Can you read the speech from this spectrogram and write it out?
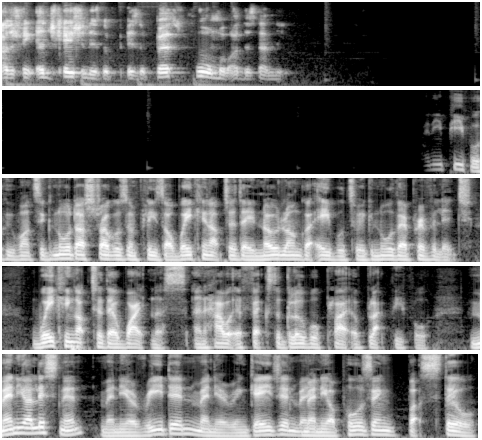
I just think education is the is the best form of understanding. Many people who once ignored our struggles and pleas are waking up today no longer able to ignore their privilege. waking up to their whiteness and how it affects the global plight of black people. Many are listening, many are reading, many are engaging, many are pausing, but still,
